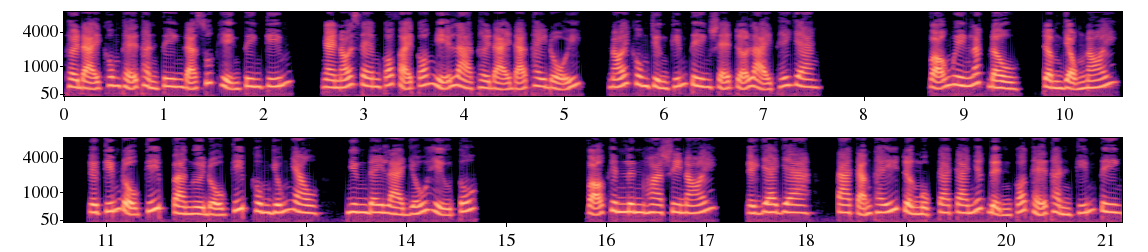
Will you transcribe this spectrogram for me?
thời đại không thể thành tiên đã xuất hiện tiên kiếm, ngài nói xem có phải có nghĩa là thời đại đã thay đổi, nói không chừng kiếm tiên sẽ trở lại thế gian. Võ Nguyên lắc đầu, trầm giọng nói, Ê kiếm độ kiếp và người độ kiếp không giống nhau, nhưng đây là dấu hiệu tốt. Võ Kinh Linh Hoa Si nói, Ê gia gia, ta cảm thấy Trần Mục ca ca nhất định có thể thành kiếm tiên.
